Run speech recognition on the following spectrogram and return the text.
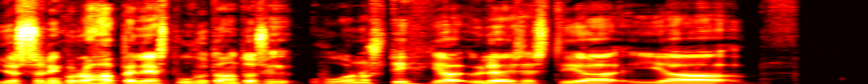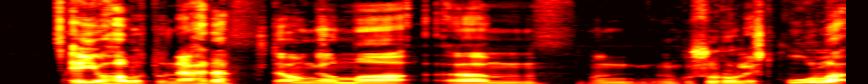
jossa niin rahapeleistä puhutaan tosi huonosti ja yleisesti ja, ja ei ole haluttu nähdä sitä ongelmaa. Öm, on niin kuin surullista kuulla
